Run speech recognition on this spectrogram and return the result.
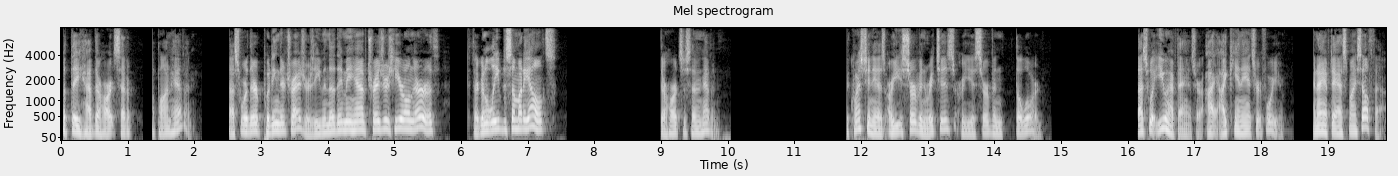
But they have their heart set up upon heaven. That's where they're putting their treasures, even though they may have treasures here on earth that they're going to leave to somebody else. Their hearts are set in heaven. The question is are you serving riches or are you serving the Lord? That's what you have to answer. I, I can't answer it for you. And I have to ask myself that.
